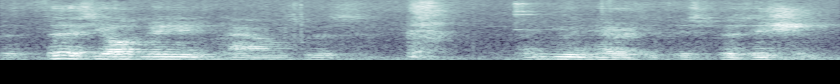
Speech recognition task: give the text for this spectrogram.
that 30 odd million pounds was, when you inherited this position,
